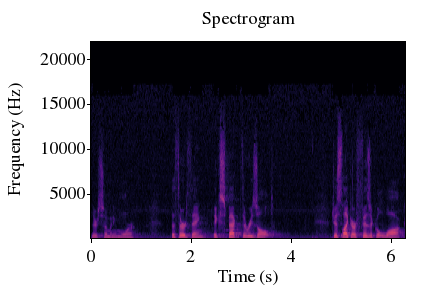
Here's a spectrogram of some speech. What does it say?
there's so many more. The third thing, expect the result. Just like our physical walk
